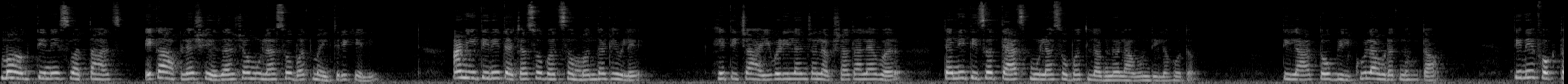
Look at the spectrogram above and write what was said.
मग तिने स्वतःच एका आपल्या शेजारच्या मुलासोबत मैत्री केली. आणि तिने त्याच्यासोबत संबंध ठेवले. हे तिच्या आई वडिलांच्या लक्षात आल्यावर त्यांनी तिचं त्याच मुलासोबत लग्न लावून दिलं होतं. तिला तो बिलकुल आवडत नव्हता. तिने फक्त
